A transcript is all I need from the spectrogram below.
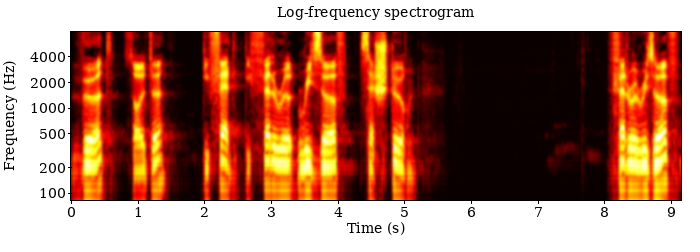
wird, sollte die Fed, die Federal Reserve zerstören. Federal Reserve,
